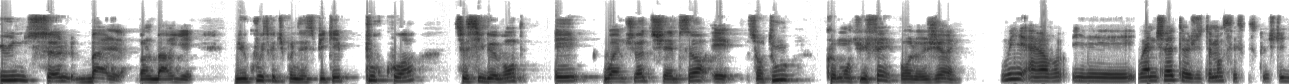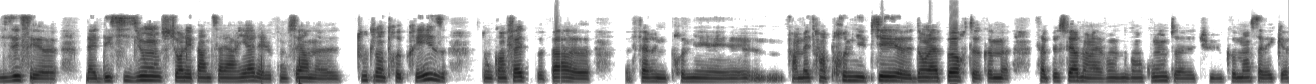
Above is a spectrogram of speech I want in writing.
une seule balle dans le barillet. Du coup, est-ce que tu peux nous expliquer pourquoi ce cycle de vente est one shot chez Epsor et surtout comment tu fais pour le gérer? Oui, alors il est one shot, justement, c'est ce que je te disais, c'est euh, la décision sur l'épargne salariale, elle concerne euh, toute l'entreprise. Donc en fait, on peut pas euh, faire une première, enfin mettre un premier pied euh, dans la porte comme ça peut se faire dans la vente d'un compte. Euh, tu commences avec euh,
